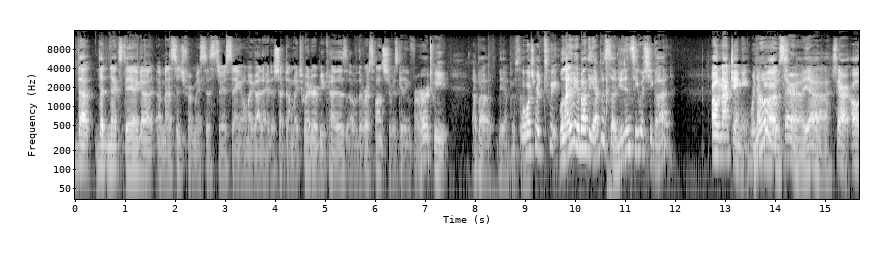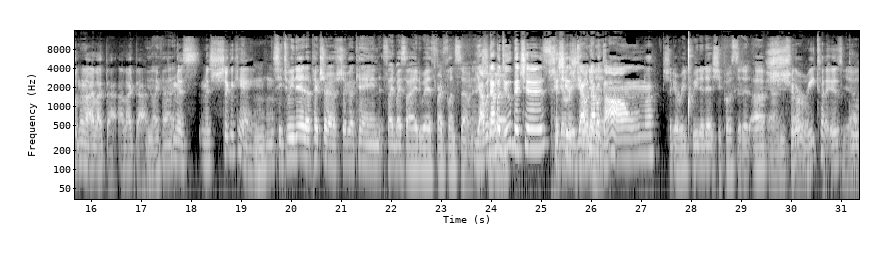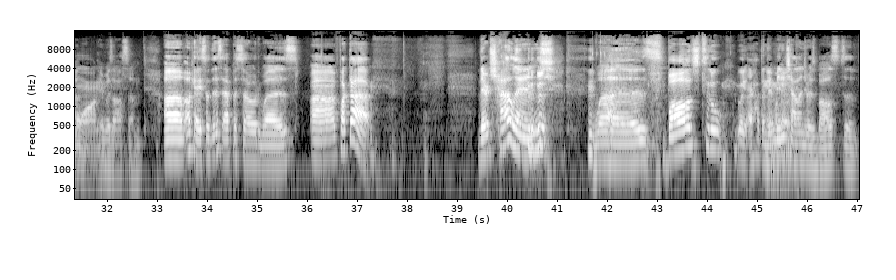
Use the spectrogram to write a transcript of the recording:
that the next day I got a message from my sister saying, "Oh my god, I had to shut down my Twitter because of the response she was getting for her tweet about the episode." What was her tweet? well, not even about the episode. You didn't see what she got? Oh, not Jamie. We're talking no, about Sarah. Yeah, Sarah. Oh no, no, I like that. I like that. you like that? Miss Miss Shuga Cain. hmm She tweeted a picture of Shuga Cain side by side with Fred Flintstone. and Yabba dabba do, bitches. Cause Sugar she's yabba dabba gone. Sugar retweeted it. She posted it up, and Sugar so- Rita is Yeah, gone. it was awesome. Um, okay, so this episode was uh fucked up. their challenge was Balls to the wait. I have the name. the mini challenge was balls to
